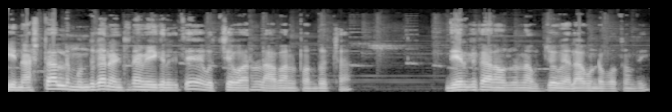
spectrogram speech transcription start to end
ఈ నష్టాలను ముందుగా అంచనా వేయగలిగితే వచ్చే వారం లాభాలను పొందొచ్చా? దీర్ఘకాలంలో నా ఉద్యోగం ఎలా ఉండబోతుంది?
